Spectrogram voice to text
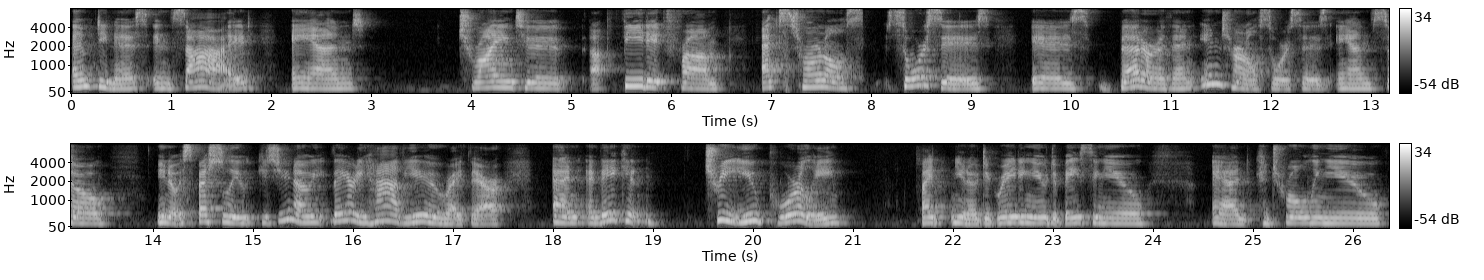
emptiness inside and trying to uh, feed it from external sources is better than internal sources. And so you know, especially because you know they already have you right there, and and they can treat you poorly by you know degrading you, debasing you, and controlling you,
